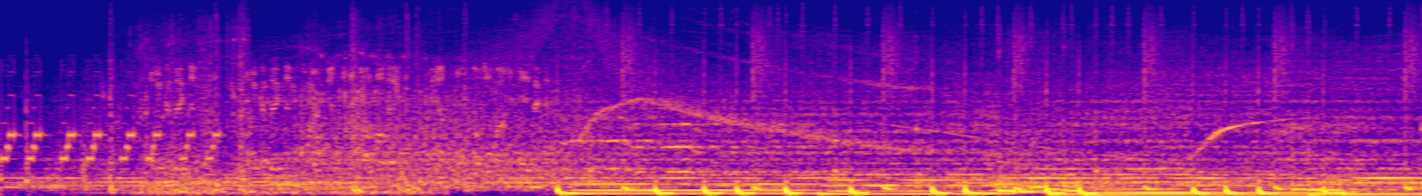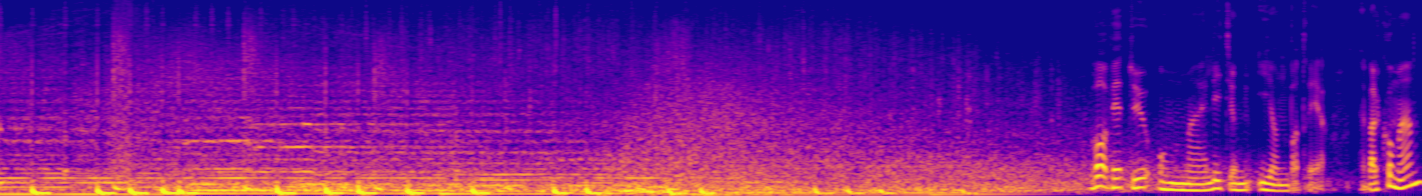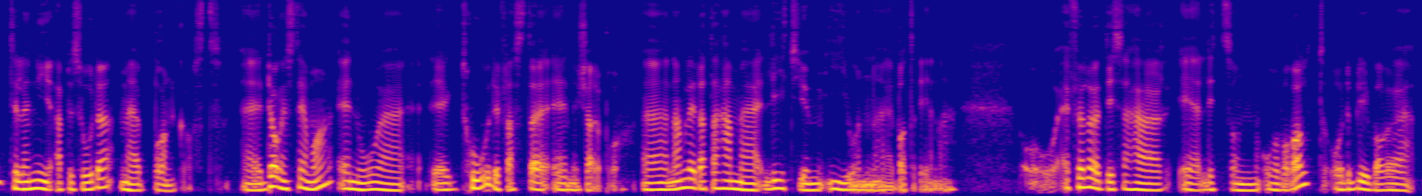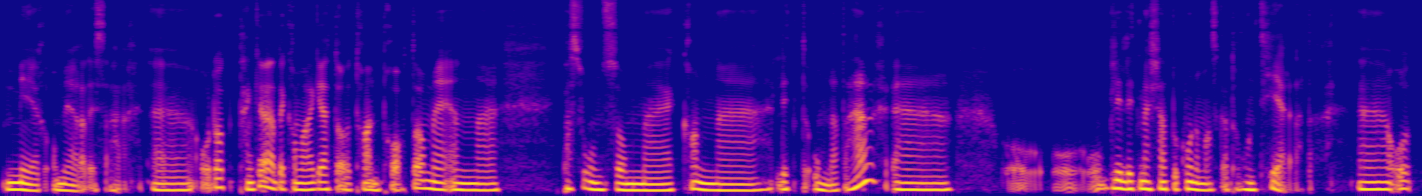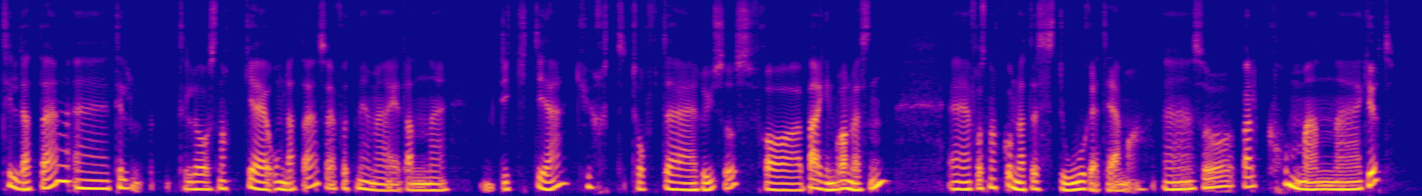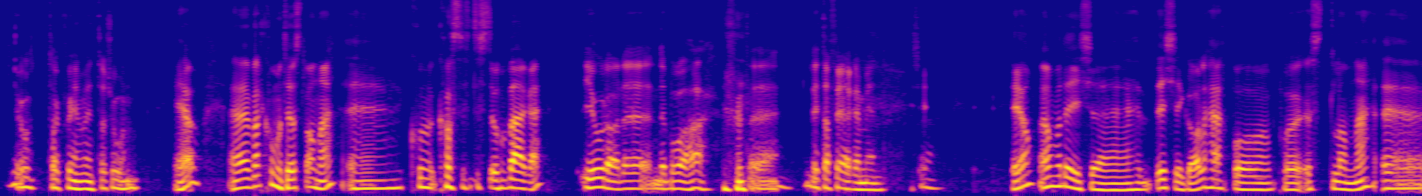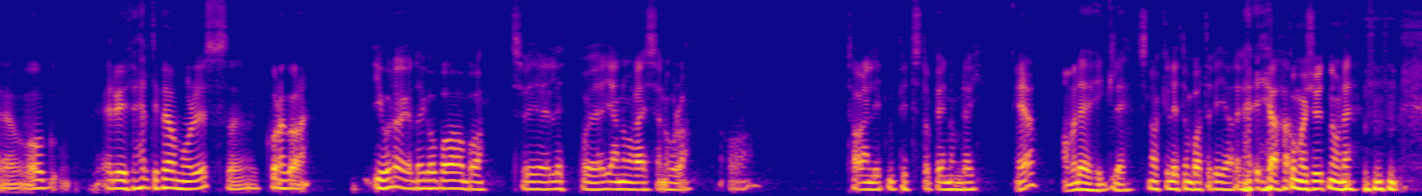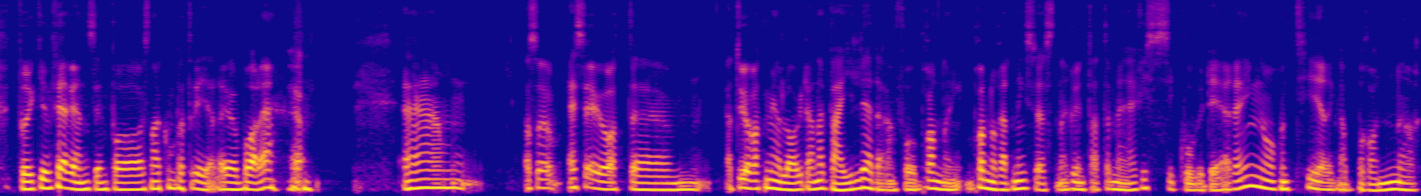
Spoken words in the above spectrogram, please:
Thank you. Hva vet du om eh, litium-ion-batterier? Velkommen til en ny episode med Brannkast. Eh, dagens tema er noe jeg tror de fleste er nysgjerrig på, eh, nemlig dette her med litium-ion-batteriene. Og jeg føler at disse her er litt sånn overalt, og det blir bare mer og mer av disse her. Og da tenker jeg det kan være greit å ta en prat med en person som kan litt om dette her og, og, bli litt mer kjent på hvordan man skal håndtere dette. Eh, og til dette, eh, til, til, å snakke om dette, så har jeg fått med meg den eh, dyktige Kurt Tofte Rusås fra Bergen brannvesen. For å snakke om dette store temaet. Så velkommen, Kurt. Jo, takk for invitasjonen. Ja, Velkommen til Østlandet. Hva synes du om været? Jo da, det, det, er bra her. Det er litt av ferien min. Så. Ja, ja, men det er ikke, det er ikke gale her på, på Østlandet. Eh, og er du helt i feriemodus? Hvordan går det? Jo det, det går bra. bra. Så vi er litt på gjennomreise nå, da. Og tar en liten pitstop innom deg. Ja, ja, men det er hyggelig. Snakke litt om batterier. Det ja. kommer ikke utenom det. Bruke ferien sin på å snakke om batterier, det er jo bra, det. Ja. um, altså, jeg ser jo at, uh, at, du har vært med å lage denne veilederen for brann- og redningsvesenet rundt dette med risikovurdering og håndtering av branner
